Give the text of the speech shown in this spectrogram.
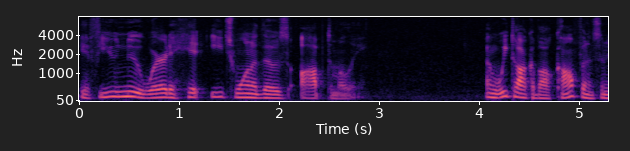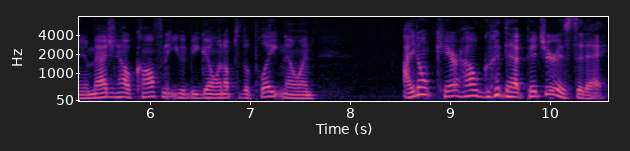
if you knew where to hit each one of those optimally. And we talk about confidence. I mean, imagine how confident you would be going up to the plate knowing, I don't care how good that pitcher is today.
